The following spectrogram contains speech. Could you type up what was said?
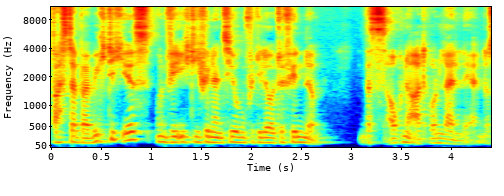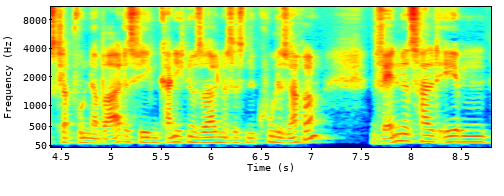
was dabei wichtig ist und wie ich die Finanzierung für die Leute finde. Das ist auch eine Art Online-Lernen. Das klappt wunderbar. Deswegen kann ich nur sagen, das ist eine coole Sache. Wenn es halt eben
